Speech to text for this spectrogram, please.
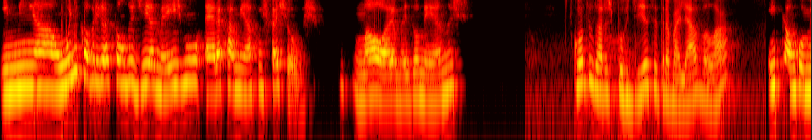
E minha única obrigação do dia mesmo era caminhar com os cachorros. Uma hora, mais ou menos. Quantas horas por dia você trabalhava lá? Então, como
